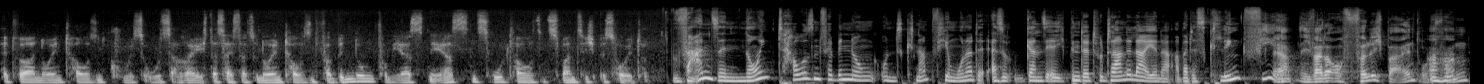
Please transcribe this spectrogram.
etwa 9000 QSOs erreicht. Das heißt also 9000 Verbindungen vom 01.01.2020 bis heute. Wahnsinn, 9000 Verbindungen und knapp vier Monate. Also ganz ehrlich, ich bin der totale Laie da, aber das klingt viel. Ja, ich war da auch völlig beeindruckt Aha. von.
